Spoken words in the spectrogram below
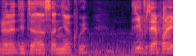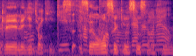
Elle a dit t'es un Sanyakwe. Dis, vous avez un problème avec les, les Githyanki. Gith C'est- c'est vraiment ce everyone le film.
